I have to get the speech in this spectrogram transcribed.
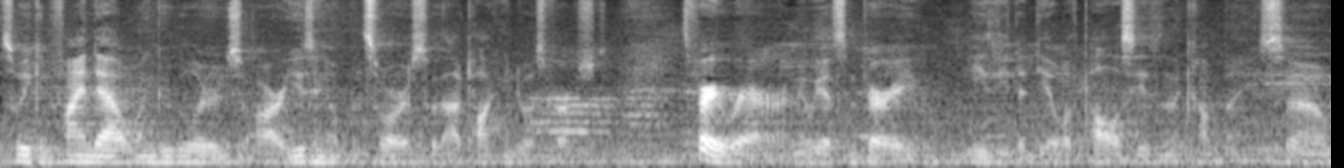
so we can find out when Googlers are using open source without talking to us first. It's very rare. I mean, we have some very easy to deal with policies in the company. So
